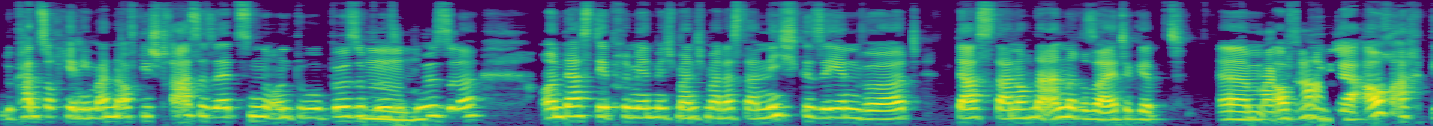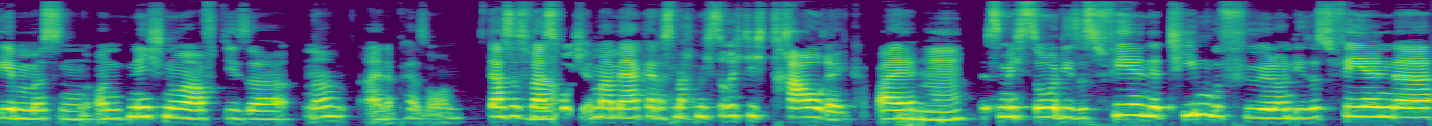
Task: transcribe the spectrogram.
du kannst doch hier niemanden auf die Straße setzen und du böse, böse, mhm. böse. Und das deprimiert mich manchmal, dass da nicht gesehen wird, dass da noch eine andere Seite gibt ähm, auf die wir auch Acht geben müssen und nicht nur auf diese ne, eine Person. Das ist was, ja. wo ich immer merke, das macht mich so richtig traurig, weil mhm. es mich so dieses fehlende Teamgefühl und dieses fehlende,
